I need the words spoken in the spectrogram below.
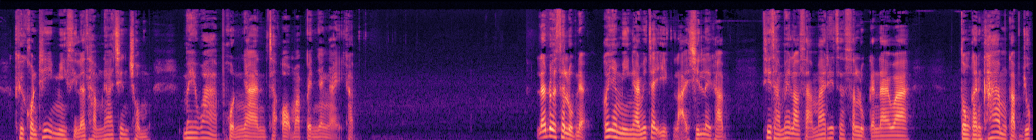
ๆ คือคนที่มีศีลธรรมน่าชื่นชม ไม่ว่าผลงานจะออกมาเป็นยังไงครับ แล้วโดยสรุปเนี่ยก็ยังมีงานวิจัยอีกหลายชิ้นเลยครับ ที่ทำให้เราสามารถที่จะสรุปกันได้ว่า ตรงกันข้ามกับยุค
